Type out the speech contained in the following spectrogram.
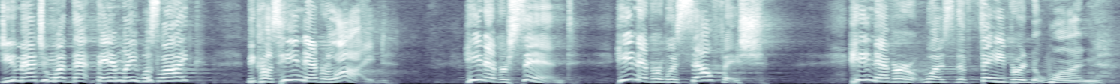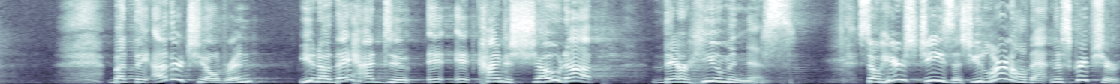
Do you imagine what that family was like? Because he never lied, he never sinned, he never was selfish, he never was the favored one. But the other children, you know, they had to, it, it kind of showed up their humanness. So here's Jesus. You learn all that in the scripture.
